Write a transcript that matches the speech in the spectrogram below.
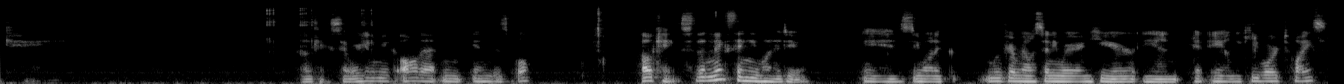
Okay. Okay, so we're going to make all that in invisible. Okay, so the next thing you want to do is you want to move your mouse anywhere in here and hit A on the keyboard twice.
